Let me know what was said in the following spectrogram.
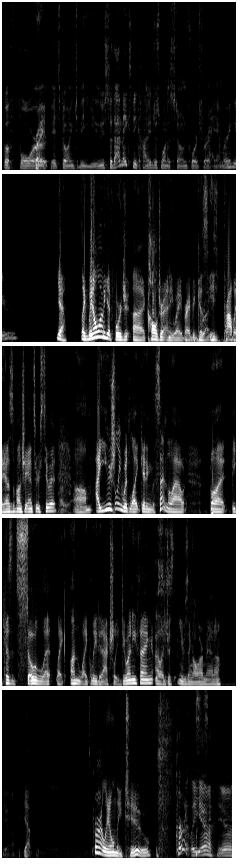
before right. it's going to be used. So that makes me kind of just want to Stoneforge for a hammer here. Yeah. Like we don't want to get Forge uh, Kaldra anyway, right? Because right. he probably has a bunch of answers to it. Oh, yeah. um, I usually would like getting the Sentinel out, but because it's so lit, like unlikely to actually do anything, this I like just using all our mana. Yeah. Yeah. It's currently only two. currently, yeah, yeah.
